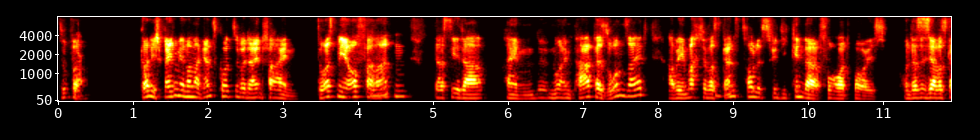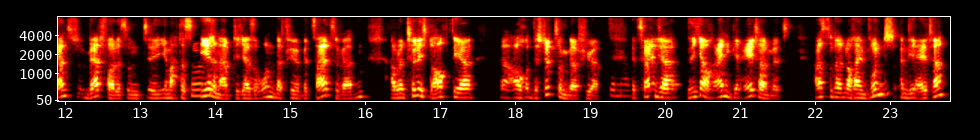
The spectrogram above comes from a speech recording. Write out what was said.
Super. Ja. Conny, sprechen wir nochmal ganz kurz über deinen Verein. Du hast mir ja auch mhm. verraten, mhm. dass ihr da ein, nur ein paar Personen seid, aber ihr macht ja was mhm. ganz Tolles für die Kinder vor Ort bei euch. Und das ist ja was ganz Wertvolles und äh, ihr macht das mhm. ehrenamtlich, also ohne dafür bezahlt zu werden. Aber natürlich braucht ihr äh, auch Unterstützung dafür. Genau. Jetzt hören ja sicher auch einige Eltern mit. Hast du da noch einen Wunsch mhm. an die Eltern?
